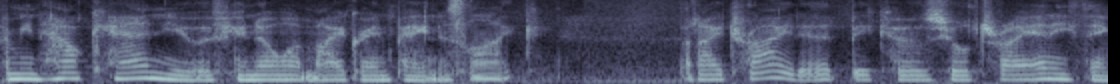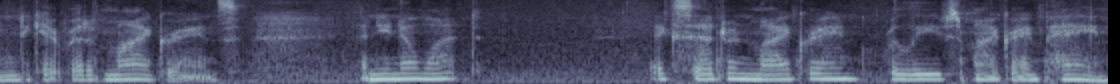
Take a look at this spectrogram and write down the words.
I mean, how can you if you know what migraine pain is like? But I tried it because you'll try anything to get rid of migraines. And you know what? Excedrin migraine relieves migraine pain.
